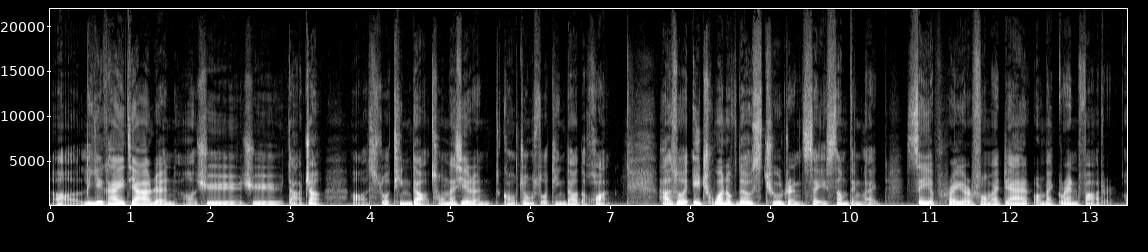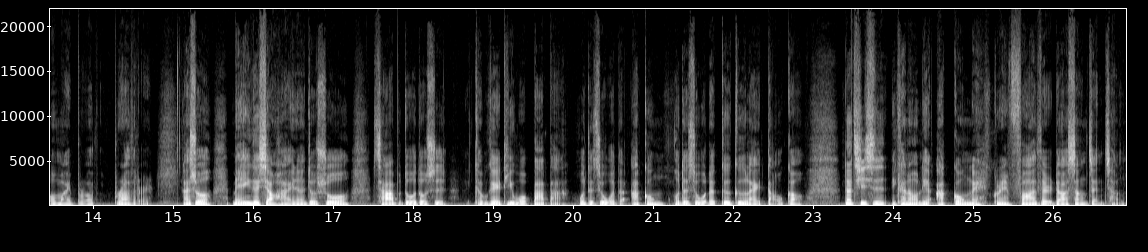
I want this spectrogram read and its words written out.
啊离开家人啊去去打仗啊所听到从那些人口中所听到的话。他说，Each one of those children say something like, "Say a prayer for my dad or my grandfather or my brother." brother，他说每一个小孩呢都说差不多都是可不可以替我爸爸或者是我的阿公或者是我的哥哥来祷告。那其实你看到连阿公哎，grandfather 都要上战场。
